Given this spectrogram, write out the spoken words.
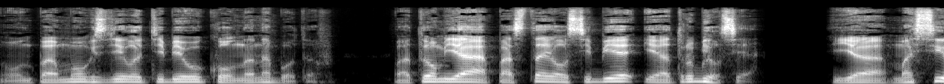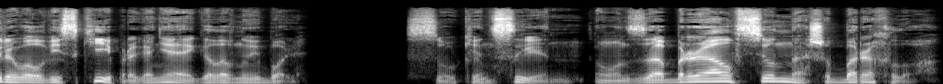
Он помог сделать тебе укол на наботов. Потом я поставил себе и отрубился. Я массировал виски, прогоняя головную боль. Сукин сын, он забрал все наше барахло.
